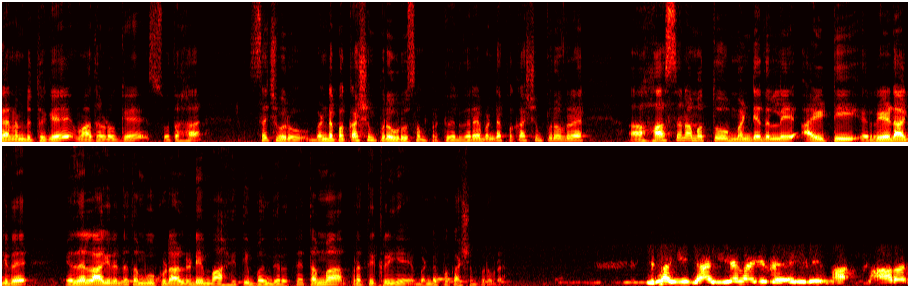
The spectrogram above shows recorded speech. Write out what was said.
ಈಗ ನಮ್ಮ ಜೊತೆಗೆ ಮಾತಾಡೋಕೆ ಸ್ವತಃ ಸಚಿವರು ಬಂಡೆಪ್ಪ ಕಾಶಂಪುರ ಅವರು ಸಂಪರ್ಕದಲ್ಲಿದ್ದಾರೆ. ಬಂಡೆಪ್ಪ ಕಾಶಂಪುರ ಅವರೇ ಹಾಸನ ಮತ್ತು ಮಂಡ್ಯದಲ್ಲಿ ಐ ಟಿ ರೇಡ್ ಆಗಿದೆ. ಎದೆಲ್ಲಾಗಿದೆ ಅಂತ ತಮಗೂ ಕೂಡ ಆಲ್ರೆಡಿ ಮಾಹಿತಿ ಬಂದಿರುತ್ತೆ. ತಮ್ಮ ಪ್ರತಿಕ್ರಿಯೆ ಬಂಡೆಪ್ಪ ಕಾಶಂಪುರ ಅವರೇ? ಇಲ್ಲ ಈಗ ಏನಾಗಿದೆ ಇಡೀ ಭಾರತ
